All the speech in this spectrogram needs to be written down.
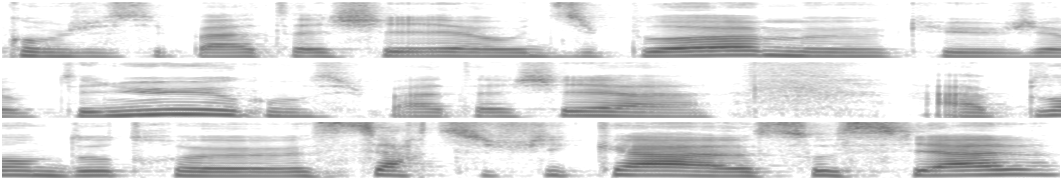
comme je ne suis pas attachée au diplôme que j'ai obtenu, comme je ne suis pas attachée à, à plein d'autres certificats sociaux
